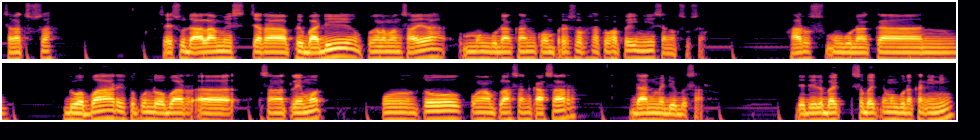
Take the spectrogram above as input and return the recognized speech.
sangat susah. Saya sudah alami secara pribadi pengalaman saya menggunakan kompresor 1 HP ini sangat susah. Harus menggunakan dua bar, itu pun dua bar uh, sangat lemot untuk pengamplasan kasar dan media besar. Jadi lebih sebaiknya menggunakan ini.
